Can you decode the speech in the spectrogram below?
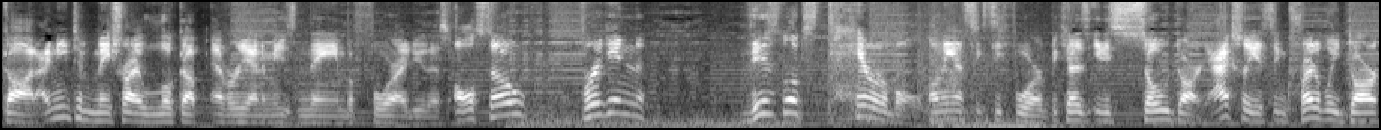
God, I need to make sure I look up every enemy's name before I do this. Also, friggin' this looks terrible on the N64 because it is so dark. Actually, it's incredibly dark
